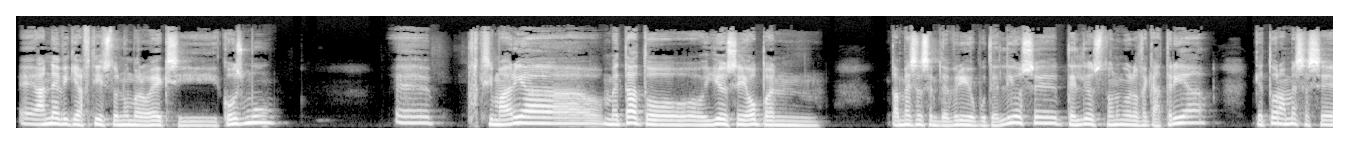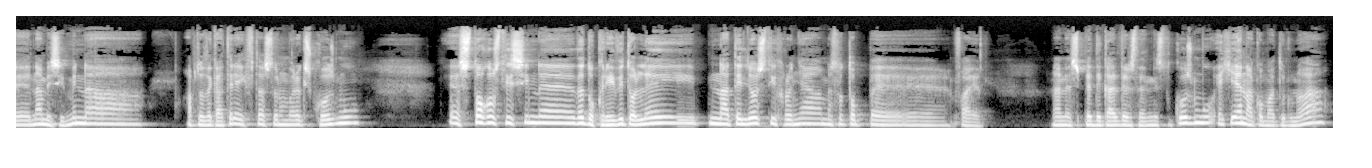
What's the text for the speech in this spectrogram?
Ε, ανέβηκε αυτή στο νούμερο 6 κόσμου. Ε, εντάξει, η Μαρία μετά το USA Open τα μέσα Σεπτεμβρίου που τελείωσε, τελείωσε στο νούμερο 13 και τώρα μέσα σε 1,5 μήνα από το 13 έχει φτάσει στο νούμερο 6 κόσμου. Ε, στόχος της είναι, δεν το κρύβει, το λέει, να τελειώσει τη χρονιά με στο top 5. Να είναι στις 5 καλύτερες ταινίες του κόσμου. Έχει ένα ακόμα τουρνουά.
